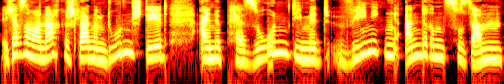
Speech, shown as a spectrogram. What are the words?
ich habe es nochmal nachgeschlagen. Im Duden steht eine Person, die mit wenigen anderen zusammen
